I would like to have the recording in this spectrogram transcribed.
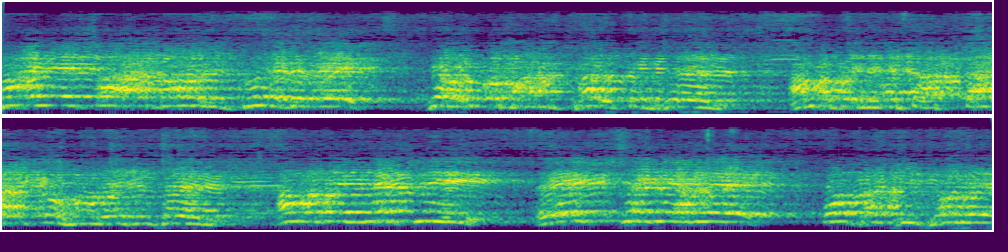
মায়ের পাহাড় ঘুরে ঘুরে খাল পেয়েছেন আমাদের নেতা তারেক রহমান এসেছেন। আমাদের নেত্রী এই স্টেডিয়ামে পঁচাশি সনে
